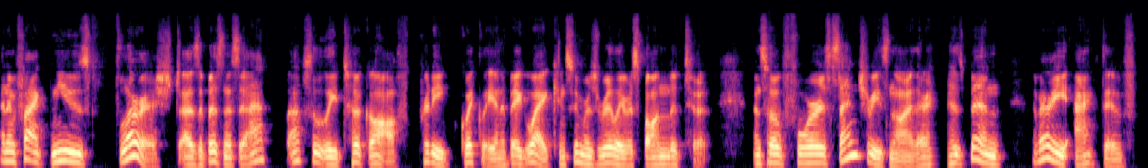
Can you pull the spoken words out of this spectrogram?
and in fact news flourished as a business. It absolutely took off pretty quickly in a big way. Consumers really responded to it. And so for centuries now there has been a very active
